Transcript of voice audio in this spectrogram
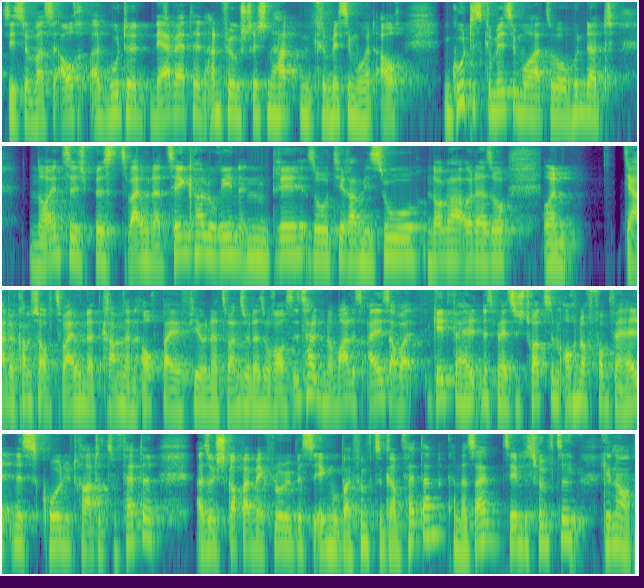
siehst du, was auch äh, gute Nährwerte in Anführungsstrichen hat. Ein Cremissimo hat auch, ein gutes Cremissimo hat so 190 bis 210 Kalorien im Dreh, so Tiramisu, Nogga oder so. Und ja, da kommst du auf 200 Gramm dann auch bei 420 oder so raus. Ist halt ein normales Eis, aber geht verhältnismäßig trotzdem auch noch vom Verhältnis Kohlenhydrate zu Fette. Also ich glaube, bei McFlurry bist du irgendwo bei 15 Gramm Fett dann. Kann das sein? 10 bis 15? Genau,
